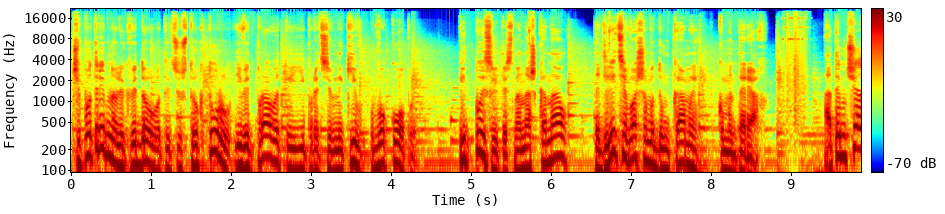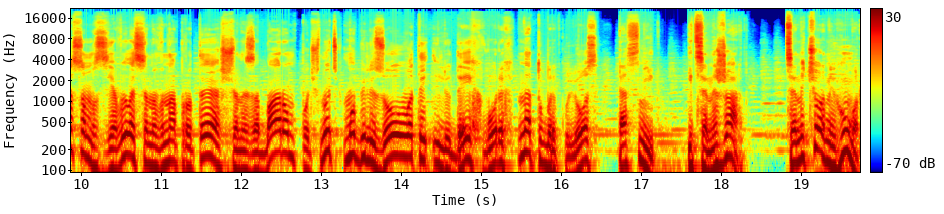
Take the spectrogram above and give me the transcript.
чи потрібно ліквідовувати цю структуру і відправити її працівників в окопи? Підписуйтесь на наш канал та діліться вашими думками в коментарях. А тим часом з'явилася новина про те, що незабаром почнуть мобілізовувати і людей, хворих на туберкульоз та СНІД. І це не жарт, це не чорний гумор.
